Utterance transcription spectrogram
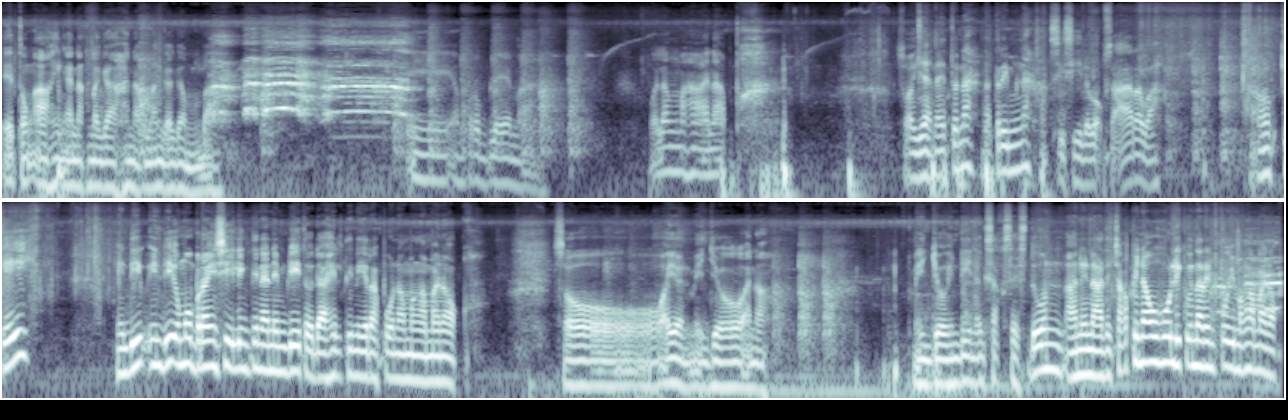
itong aking anak naghahanap ng gagamba. Eh, ang problema, walang mahanap. So ayan, ito na, natrim na. Sisilaw ako sa araw ah. Okay. Hindi hindi umubra yung siling tinanim dito dahil tinira po ng mga manok. So, ayun, medyo ano medyo hindi nag-success doon. Ano natin, tsaka pinauhuli ko na rin po yung mga manok.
